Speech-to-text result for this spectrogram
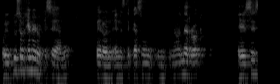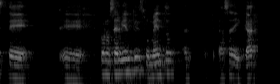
o incluso el género que sea, ¿no? Pero en, este caso, una banda de rock, es este, eh, conocer bien tu instrumento al, que te vas a dedicar.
